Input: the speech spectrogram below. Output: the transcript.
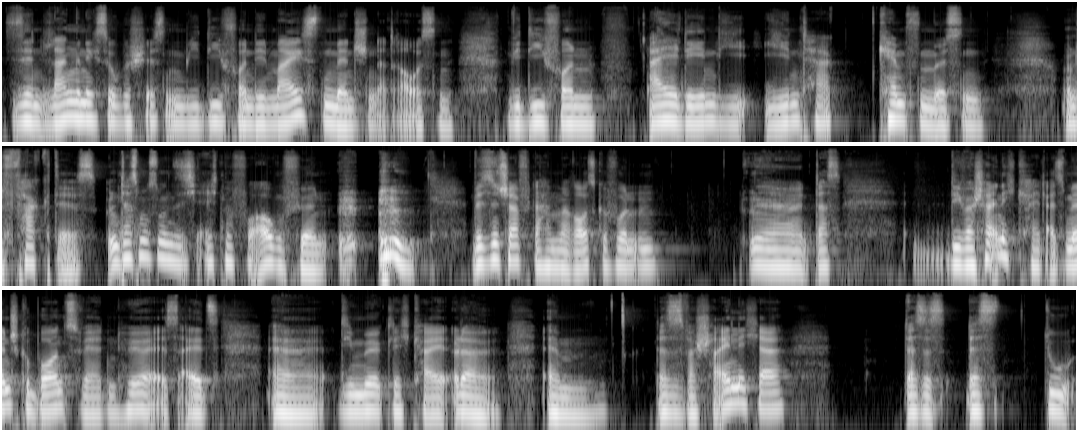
sie sind lange nicht so beschissen wie die von den meisten Menschen da draußen, wie die von all denen, die jeden Tag kämpfen müssen. Und Fakt ist, und das muss man sich echt mal vor Augen führen, Wissenschaftler haben herausgefunden, äh, dass die Wahrscheinlichkeit, als Mensch geboren zu werden, höher ist als äh, die Möglichkeit, oder ähm, dass es wahrscheinlicher, dass es, dass du,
